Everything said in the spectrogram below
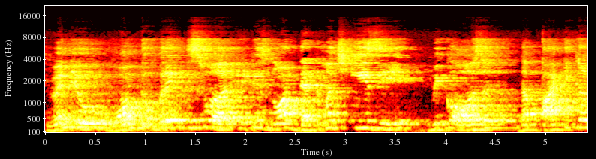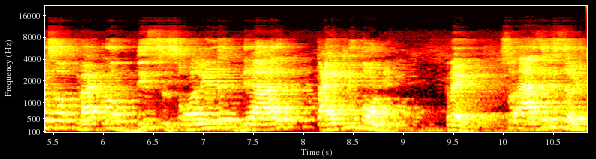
When you want to break this one, it is not that much easy because the particles of matter of this solid they are tightly bonded. Right. So as a result,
